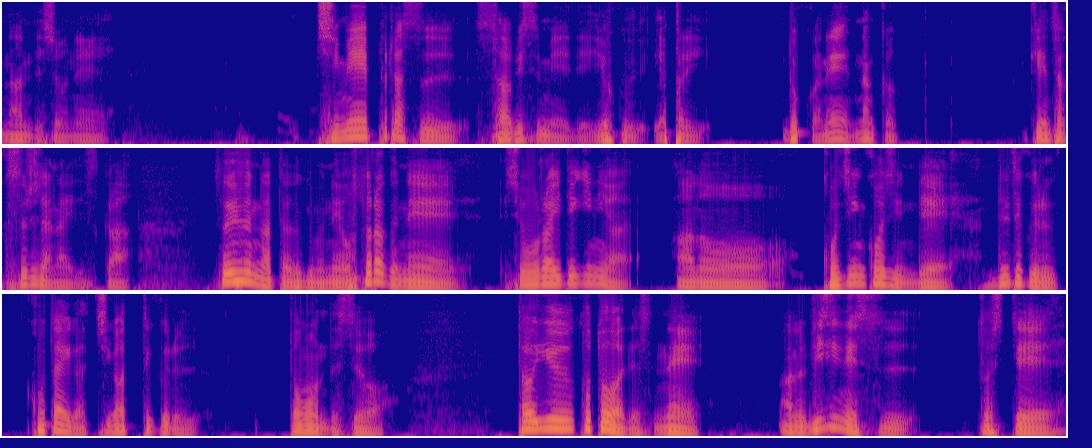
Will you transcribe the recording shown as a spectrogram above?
ー、なんでしょうね、地名プラスサービス名でよく、やっぱり、どっかね、なんか、検索するじゃないですか。そういう風になった時もね、おそらくね、将来的には、あのー、個人個人で出てくる答えが違ってくると思うんですよ。ということはですね、あのビジネスとして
